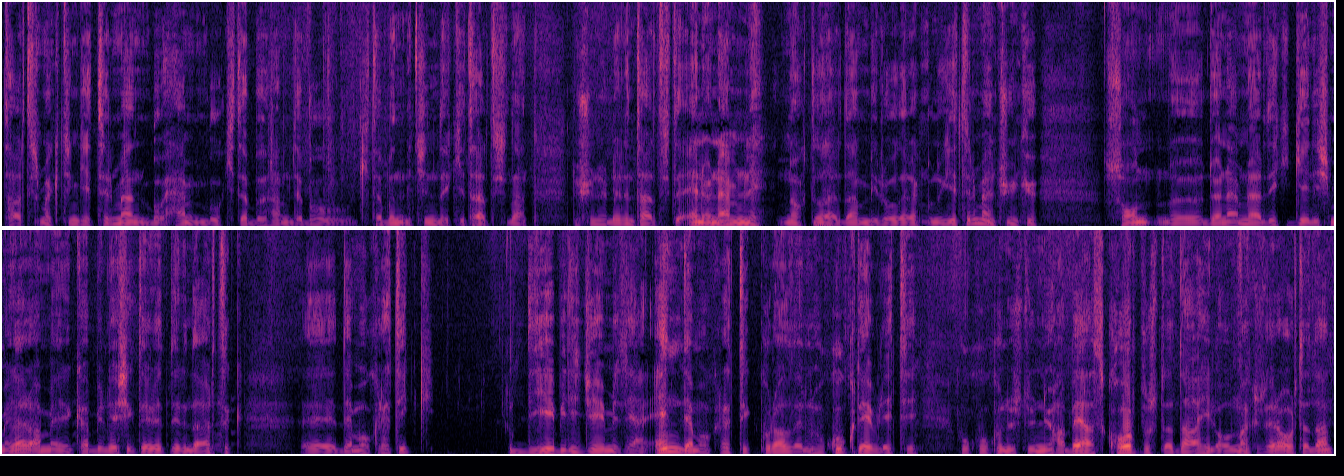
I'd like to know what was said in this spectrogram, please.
tartışmak için getirmen bu hem bu kitabı hem de bu kitabın içindeki tartışılan düşünürlerin tartıştığı en önemli noktalardan biri olarak bunu getirmen. Çünkü son e, dönemlerdeki gelişmeler Amerika Birleşik Devletleri'nde artık e, demokratik diyebileceğimiz yani en demokratik kuralların hukuk devleti, hukukun üstünlüğü habeas corpus da dahil olmak üzere ortadan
